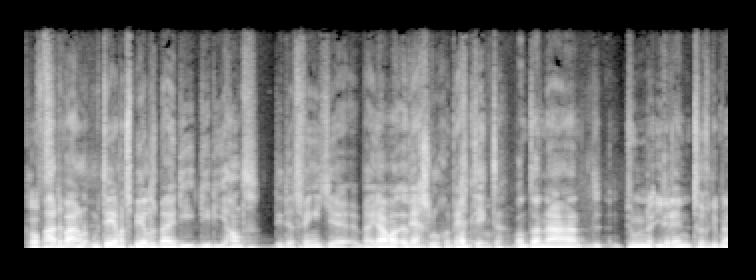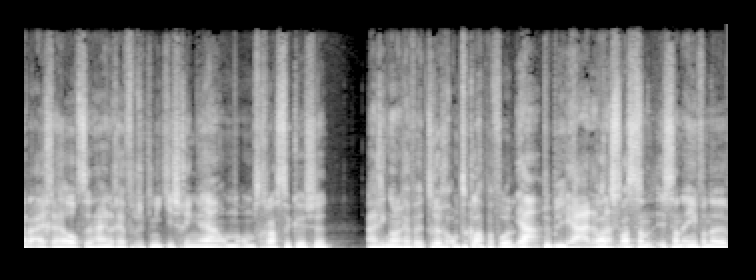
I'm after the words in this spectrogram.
Klopt. Maar er waren ook meteen wat spelers bij die die, die hand, die dat vingertje bij Ja, want wegsloegen, want- wegtikten. Want daarna, toen iedereen terugliep naar de eigen helft en hij nog even op zijn knietjes ging eh, Ja. om, om het gras te kussen, hij ging nog even terug om te klappen voor het Ja, publiek. ja, dat Wat, was- was dan, is dan een van de,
